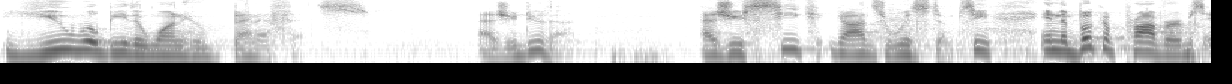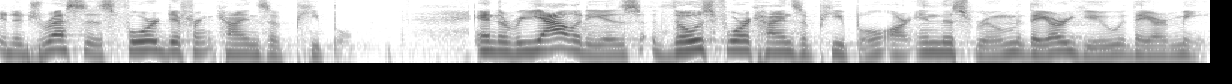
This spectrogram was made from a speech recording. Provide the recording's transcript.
You will be the one who benefits as you do that, as you seek God's wisdom. See, in the book of Proverbs, it addresses four different kinds of people. And the reality is, those four kinds of people are in this room. They are you, they are me.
